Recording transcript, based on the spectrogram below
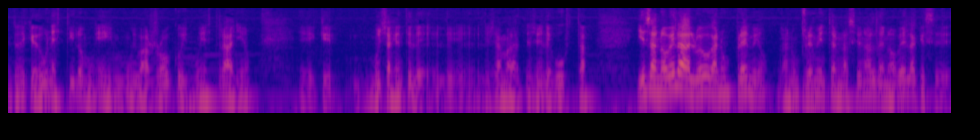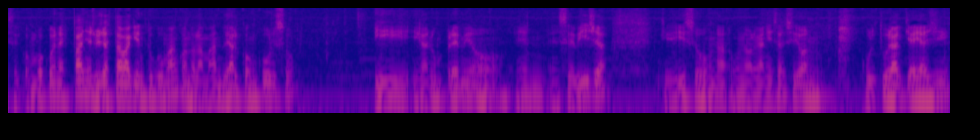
Entonces quedó un estilo muy, muy barroco y muy extraño eh, que mucha gente le, le, llama la atención y le gusta. Y esa novela luego ganó un premio, ganó un premio internacional de novela que se, se, convocó en España. Yo ya estaba aquí en Tucumán cuando la mandé al concurso y, ganó un premio en, Sevilla que hizo una organización cultural que hay allí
